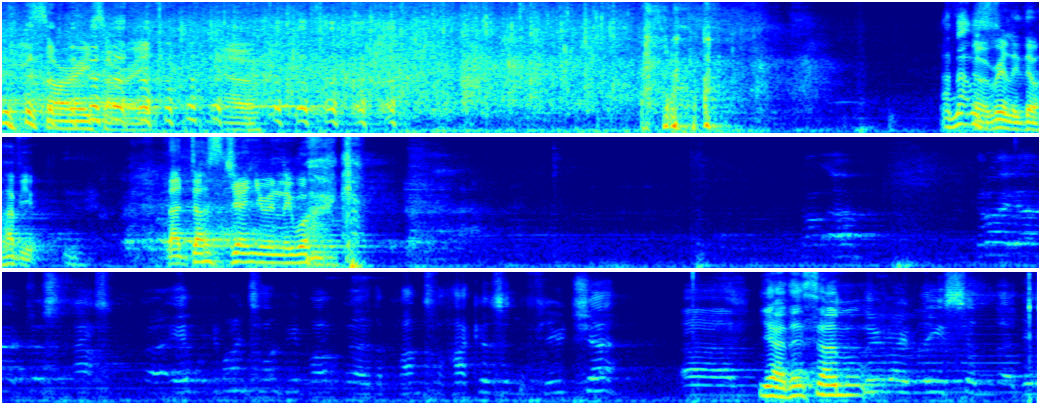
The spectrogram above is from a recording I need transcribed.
sorry, sorry. No. And that was No, really though, have you? That does genuinely work. Could I just ask, Iain, would you mind telling people about Hackers in the future. Yeah, there's um, and uh, the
